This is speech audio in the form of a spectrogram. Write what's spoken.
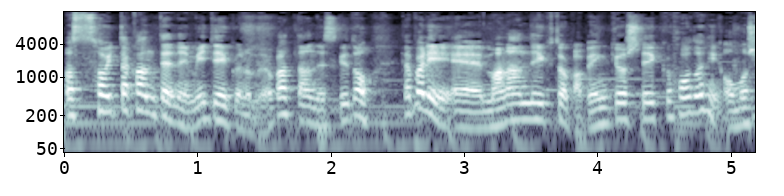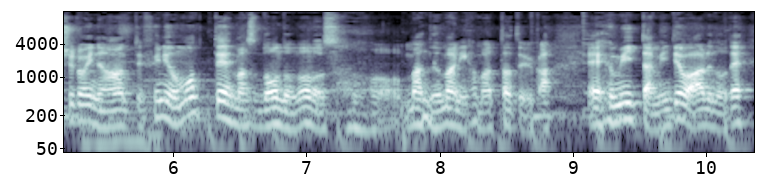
まあ、そういった観点で見ていくのも良かったんですけどやっぱり、えー学んでいくとか勉強していくほどに面白いなっていうふうに思って、まあ、どんどんどんどんその、まあ、沼にはまったというか、えー踏み入った身ではあるので、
